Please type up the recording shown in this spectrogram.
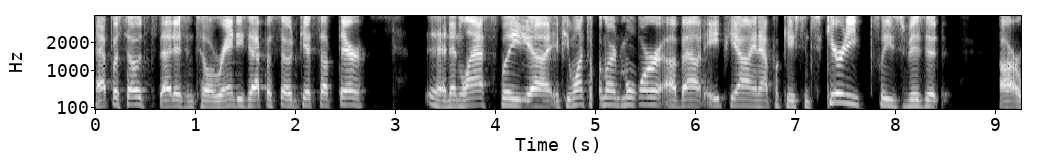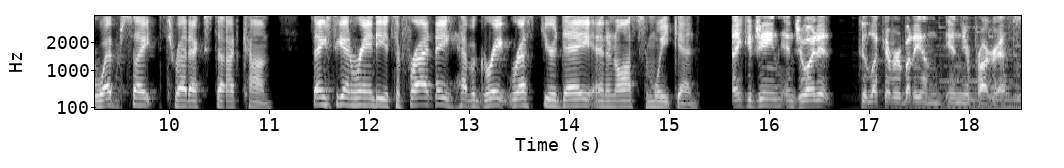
episodes. That is until Randy's episode gets up there. And then lastly, uh, if you want to learn more about API and application security, please visit our website, threatx.com. Thanks again, Randy. It's a Friday. Have a great rest of your day and an awesome weekend. Thank you, Gene. Enjoyed it good luck, everybody, in your progress.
